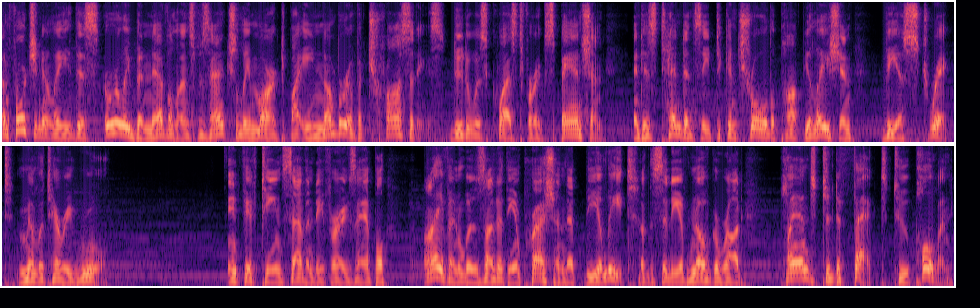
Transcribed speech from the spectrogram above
Unfortunately, this early benevolence was actually marked by a number of atrocities due to his quest for expansion and his tendency to control the population via strict military rule. In 1570, for example, Ivan was under the impression that the elite of the city of Novgorod planned to defect to Poland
